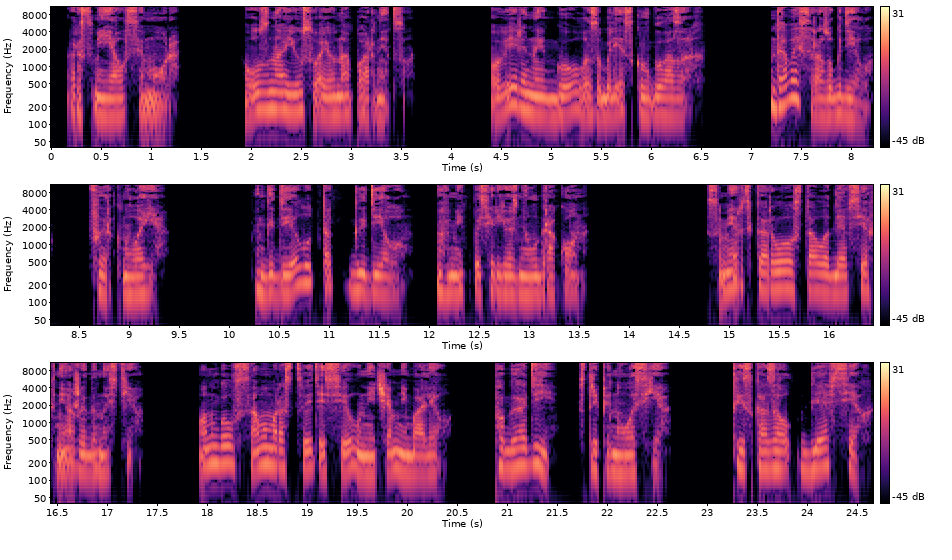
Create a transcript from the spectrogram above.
— рассмеялся Мора. «Узнаю свою напарницу». Уверенный голос, блеск в глазах. «Давай сразу к делу», — фыркнула я. «К делу так к делу», — вмиг посерьезнел дракон. Смерть Карло стала для всех неожиданностью. Он был в самом расцвете сил, ничем не болел. «Погоди», — встрепенулась я. «Ты сказал «для всех».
